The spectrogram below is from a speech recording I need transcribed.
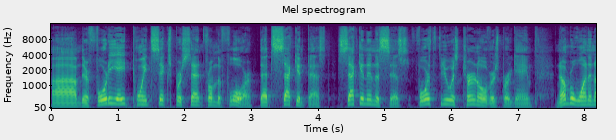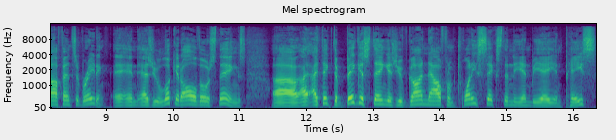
Um, they're 48.6% from the floor. That's second best. Second in assists. Fourth fewest turnovers per game. Number one in offensive rating. And, and as you look at all of those things, uh, I, I, think the biggest thing is you've gone now from 26th in the NBA in pace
